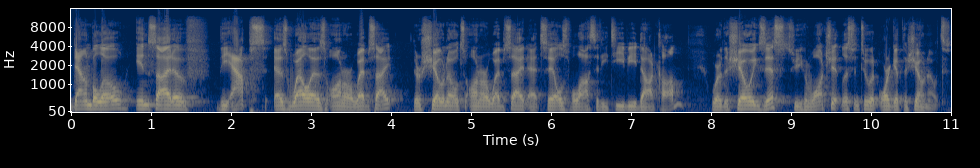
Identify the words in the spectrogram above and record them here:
down below inside of the apps as well as on our website. There's show notes on our website at salesvelocitytv.com where the show exists so you can watch it, listen to it, or get the show notes.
